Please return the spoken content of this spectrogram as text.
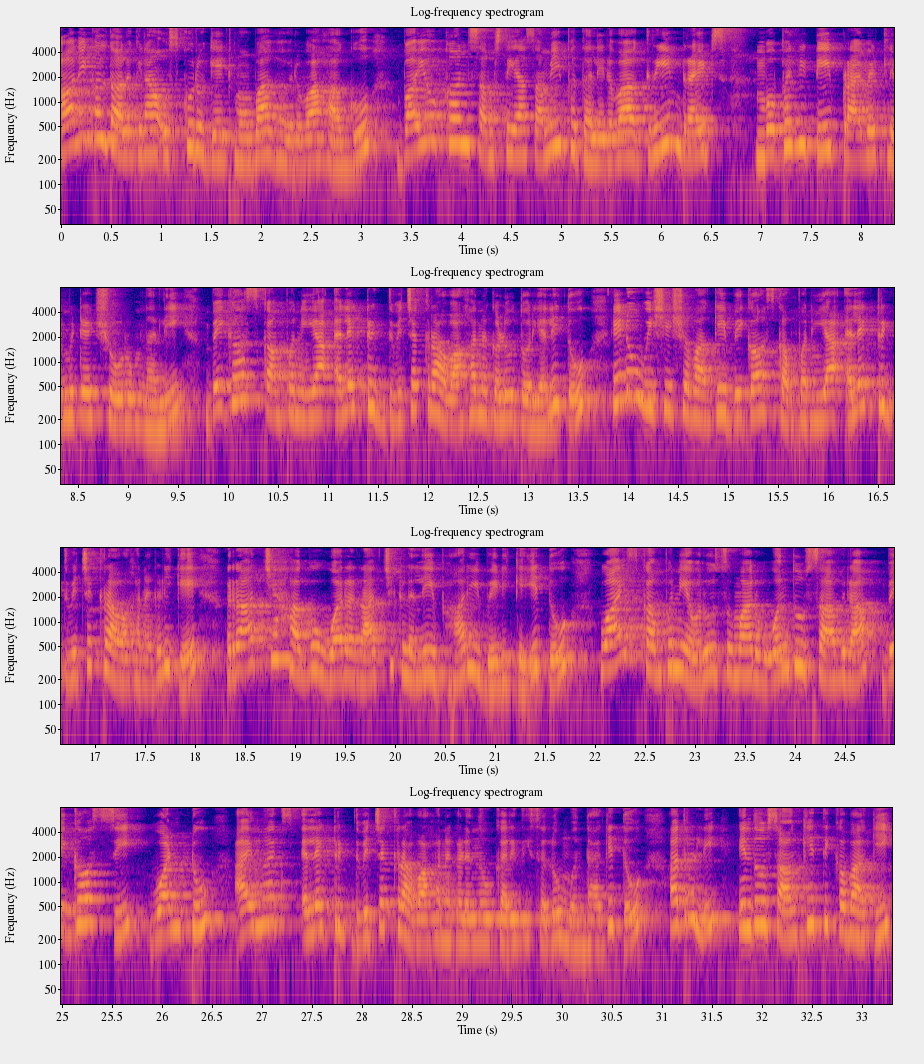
ಆನೇಕಲ್ ತಾಲೂಕಿನ ಉಸ್ಕೂರು ಗೇಟ್ ಮುಂಭಾಗವಿರುವ ಹಾಗೂ ಬಯೋಕಾನ್ ಸಂಸ್ಥೆಯ ಸಮೀಪದಲ್ಲಿರುವ Green Rights Mobility Private Limited ಶೋರೂಮ್ನಲ್ಲಿ BGauss ಕಂಪನಿಯ ಎಲೆಕ್ಟ್ರಿಕ್ ದ್ವಿಚಕ್ರ ವಾಹನಗಳು ದೊರೆಯಲಿದ್ದು, ಇನ್ನು ವಿಶೇಷವಾಗಿ ಬಿಗಾಸ್ ಕಂಪನಿಯ ಎಲೆಕ್ಟ್ರಿಕ್ ದ್ವಿಚಕ್ರ ವಾಹನಗಳಿಗೆ ರಾಜ್ಯ ಹಾಗೂ ಹೊರ ರಾಜ್ಯಗಳಲ್ಲಿ ಭಾರೀ ಬೇಡಿಕೆ ಇದ್ದು, ವಾಯ್ಸ್ ಕಂಪನಿಯವರು ಸುಮಾರು ಒಂದು ಸಾವಿರ BGauss C one two iMax electric ದ್ವಿಚಕ್ರ ವಾಹನಗಳನ್ನು ಖರೀದಿಸಲು ಮುಂದಾಗಿದ್ದು, ಅದರಲ್ಲಿ ಇಂದು ಸಾಂಕೇತಿಕವಾಗಿ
